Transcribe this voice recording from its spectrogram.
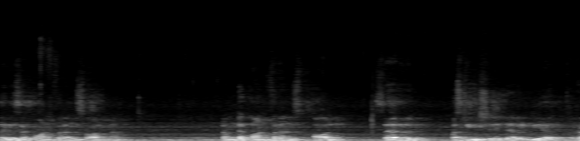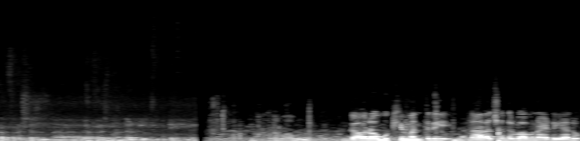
there is a conference hall ma'am from the conference hall sir first initially there will be refreshment refreshment will take గౌరవ ముఖ్యమంత్రి నారా చంద్రబాబు నాయుడు గారు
